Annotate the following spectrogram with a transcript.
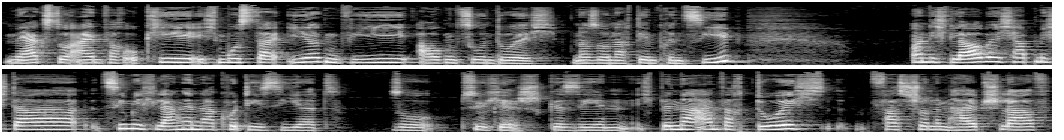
merkst du einfach, okay, ich muss da irgendwie Augen zu und durch, ne, so nach dem Prinzip. Und ich glaube, ich habe mich da ziemlich lange narkotisiert so psychisch okay. gesehen. Ich bin da einfach durch, fast schon im Halbschlaf.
